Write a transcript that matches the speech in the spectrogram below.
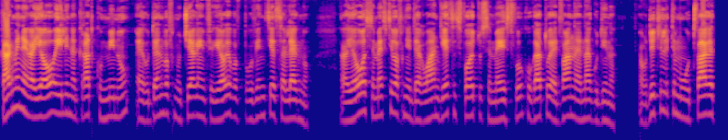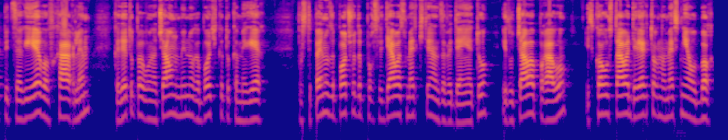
Кармен Райола или накратко Мино е роден в Ночера Инфериоре в провинция Салерно. Райола се мести в Нидерландия със своето семейство, когато е едва на една година. Родителите му отварят пицария в Харлем, където първоначално Мино работи като камериер. Постепенно започва да проследява сметките на заведението, изучава право и скоро става директор на местния отбор.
